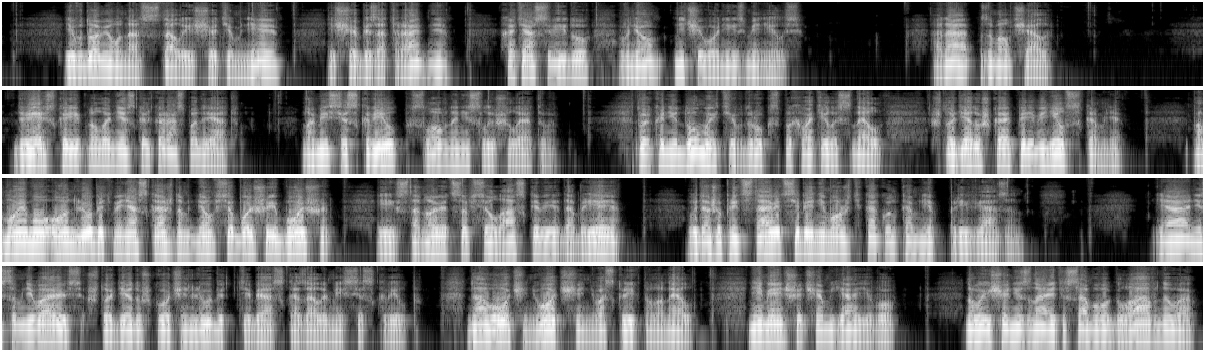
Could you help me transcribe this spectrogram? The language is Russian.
и в доме у нас стало еще темнее, еще безотраднее, хотя с виду в нем ничего не изменилось. Она замолчала. Дверь скрипнула несколько раз подряд, но миссис Квилп словно не слышала этого. — Только не думайте, — вдруг спохватилась Нелл, — что дедушка переменился ко мне. По-моему, он любит меня с каждым днем все больше и больше и становится все ласковее, добрее. Вы даже представить себе не можете, как он ко мне привязан. — Я не сомневаюсь, что дедушка очень любит тебя, — сказала миссис Квилп. — Да, очень, очень! — воскликнула Нелл. — Не меньше, чем я его. Но вы еще не знаете самого главного.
